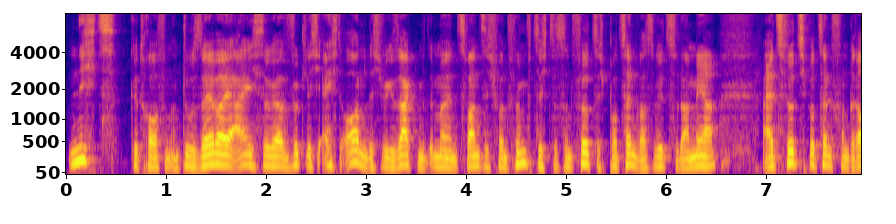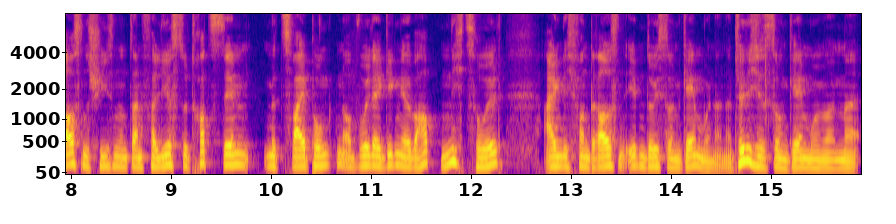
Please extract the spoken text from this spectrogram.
nichts getroffen. Und du selber ja eigentlich sogar wirklich echt ordentlich. Wie gesagt, mit immerhin 20 von 50, das sind 40 Prozent. Was willst du da mehr? Als 40 Prozent von draußen schießen und dann verlierst du trotzdem mit zwei Punkten, obwohl der Gegner überhaupt nichts holt. Eigentlich von draußen eben durch so einen Game Winner. Natürlich ist so ein Game Winner immer,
